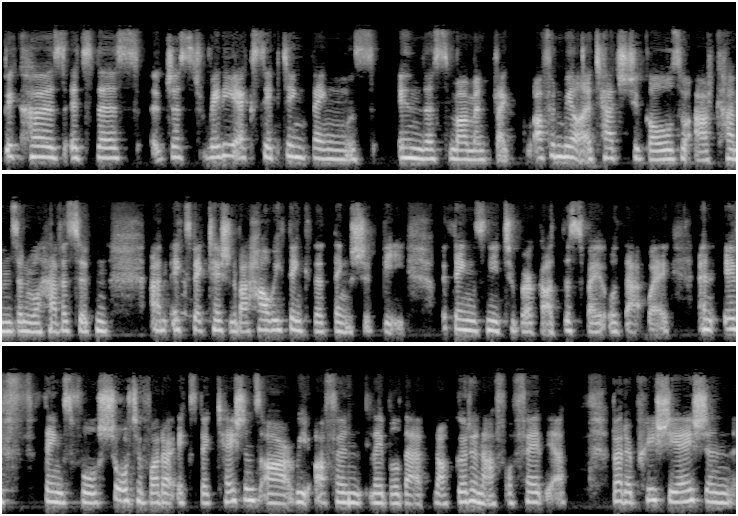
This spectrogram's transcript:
because it's this just really accepting things in this moment like often we'll attach to goals or outcomes and we'll have a certain um, expectation about how we think that things should be. Things need to work out this way or that way. And if things fall short of what our expectations are we often label that not good enough or failure but appreciation,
